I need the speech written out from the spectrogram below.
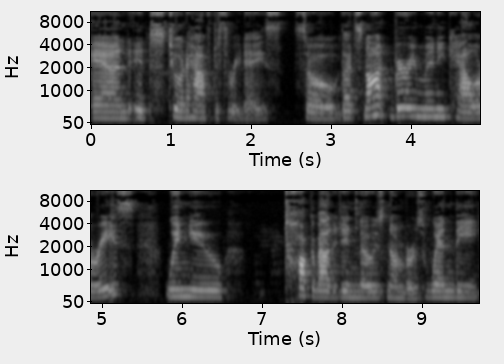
and it's two and a half to three days. So that's not very many calories when you talk about it in those numbers. When the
